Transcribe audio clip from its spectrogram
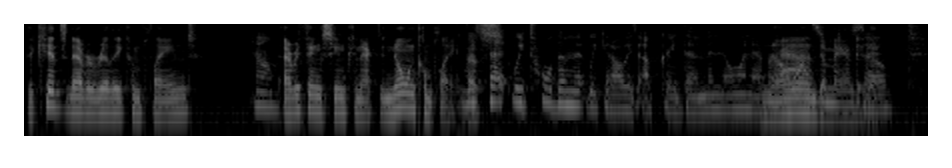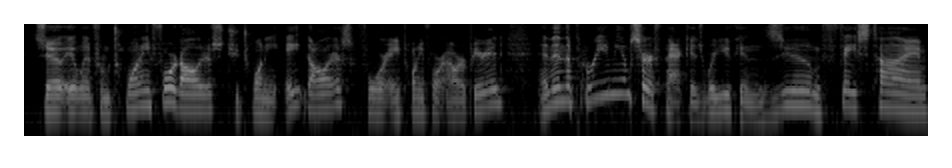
The kids never really complained. no. Everything seemed connected. No one complained. We, That's said, we told them that we could always upgrade them, and no one ever No one demanded so. So it went from $24 to $28 for a 24 hour period. And then the premium surf package, where you can Zoom, FaceTime,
